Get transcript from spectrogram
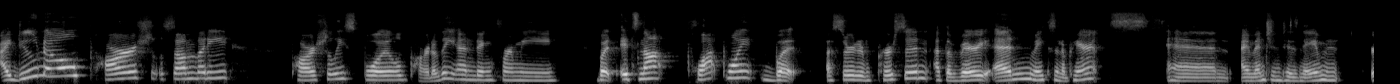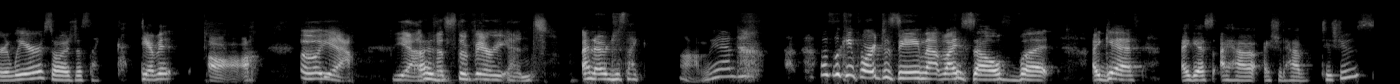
I do know partial somebody partially spoiled part of the ending for me, but it's not plot point, but a certain person at the very end makes an appearance and I mentioned his name earlier, so I was just like, God damn it. Aw. Oh yeah. Yeah, was- that's the very end. And I'm just like, oh man. I was looking forward to seeing that myself, but I guess I guess I have I should have tissues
